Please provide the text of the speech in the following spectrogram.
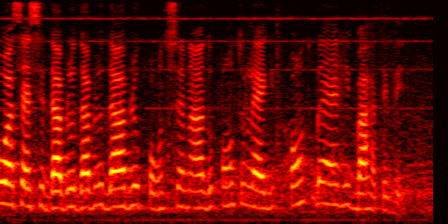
ou acesse www.senado.leg.br/tv.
